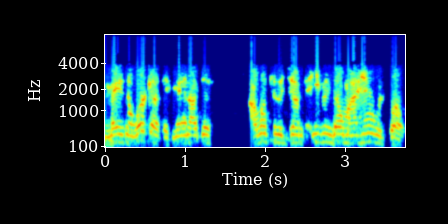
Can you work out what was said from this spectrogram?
amazing work ethic, man. I just I went to the gym even though my hand was broke,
